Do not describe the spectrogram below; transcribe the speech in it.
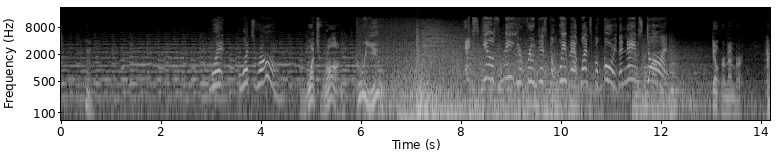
Hmm. What? What's wrong? What's wrong? Who are you? Excuse me, your rudeness, but we met once before. The name's Dawn. Don't remember. You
